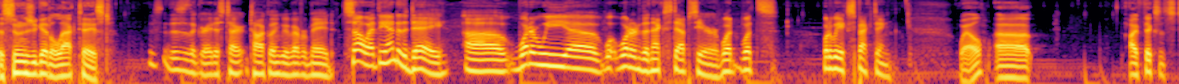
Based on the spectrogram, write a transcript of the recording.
As soon as you get a lactaste, This, this is the greatest ta- talk link we've ever made. So at the end of the day, uh, what are we? Uh, what, what are the next steps here? What what's what are we expecting? well, uh, iFixit's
